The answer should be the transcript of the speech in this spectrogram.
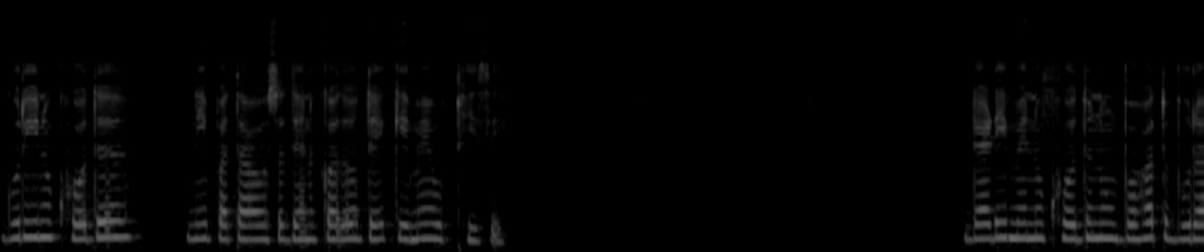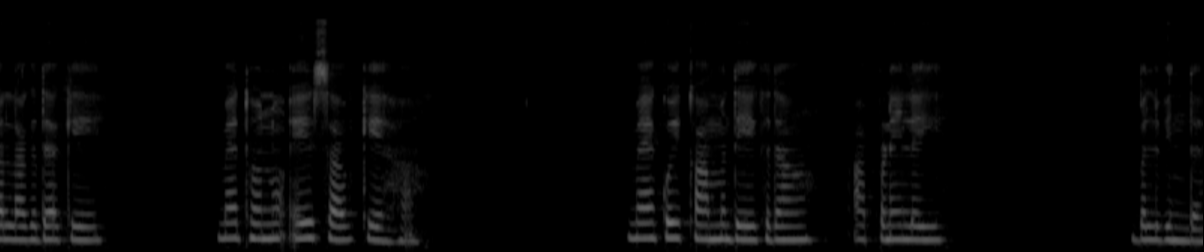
ਗੁਰੀ ਨੂੰ ਖ਼ੁਦ ਨਹੀਂ ਪਤਾ ਉਸ ਦਿਨ ਕਦੋਂ ਤੇ ਕਿਵੇਂ ਉੱਠੀ ਸੀ। ਡੈਡੀ, ਮੈਨੂੰ ਖ਼ੁਦ ਨੂੰ ਬਹੁਤ ਬੁਰਾ ਲੱਗਦਾ ਕਿ ਮੈਂ ਤੁਹਾਨੂੰ ਇਹ ਸਭ ਕਿਹਾ। ਮੈਂ ਕੋਈ ਕੰਮ ਦੇਖਦਾ ਆਪਣੇ ਲਈ। ਬਲਵਿੰਦਰ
